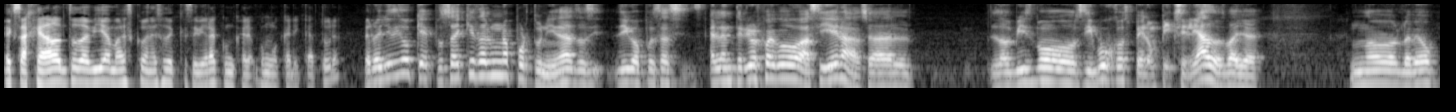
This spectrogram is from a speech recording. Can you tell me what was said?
Exageraron todavía más con eso de que se viera con como caricatura. Pero yo digo que pues hay que darle una oportunidad. así- digo, pues así- el anterior juego así era, o sea, el- los mismos dibujos, pero pixeleados, vaya. No le veo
